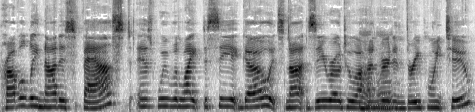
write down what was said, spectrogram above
probably not as fast as we would like to see it go. It's not 0 to 100 uh-uh. and 3.2.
